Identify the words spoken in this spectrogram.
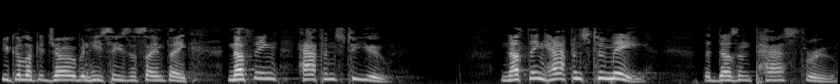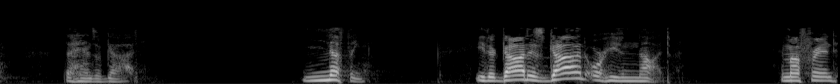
You can look at Job and he sees the same thing. Nothing happens to you Nothing happens to me that doesn't pass through the hands of God. Nothing. Either God is God or He's not. And my friend,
